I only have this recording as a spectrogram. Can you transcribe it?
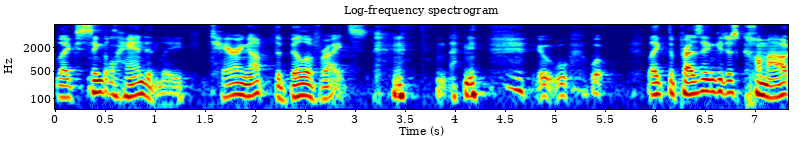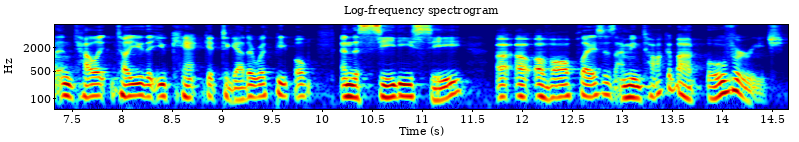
like single handedly tearing up the Bill of Rights. I mean, it, like the president could just come out and tell tell you that you can't get together with people, and the CDC uh, uh, of all places. I mean, talk about overreach.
